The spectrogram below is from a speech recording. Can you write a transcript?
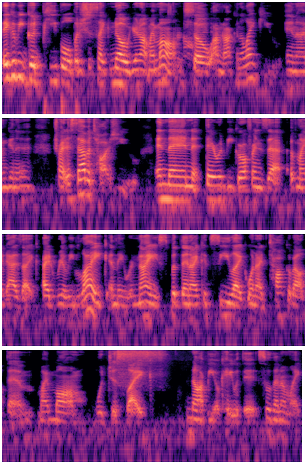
they could be good people, but it's just like, no, you're not my mom. Not So I'm not gonna like you and I'm gonna try to sabotage you. And then there would be girlfriends that of my dad's like I'd really like and they were nice, but then I could see like when I'd talk about them, my mom would just like not be okay with it. So then I'm like,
